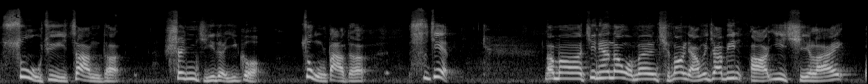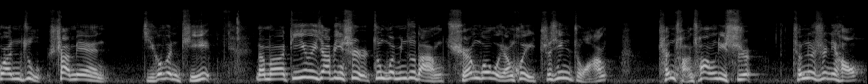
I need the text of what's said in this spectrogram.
数据战的升级的一个重大的事件？那么今天呢，我们请到两位嘉宾啊，一起来关注上面几个问题。那么第一位嘉宾是中国民主党全国委员会执行长陈闯创律师，陈律师你好。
